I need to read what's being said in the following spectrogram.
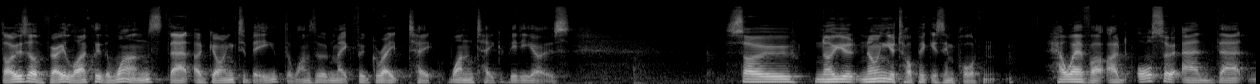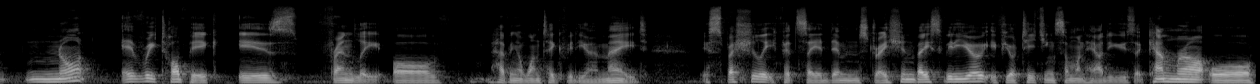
Those are very likely the ones that are going to be the ones that would make for great take, one take videos. So, know your, knowing your topic is important. However, I'd also add that not every topic is friendly of having a one take video made, especially if it's, say, a demonstration based video, if you're teaching someone how to use a camera or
